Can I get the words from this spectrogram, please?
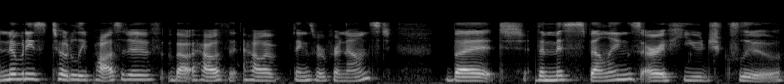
Nobody's totally positive about how th- how things were pronounced, but the misspellings are a huge clue.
